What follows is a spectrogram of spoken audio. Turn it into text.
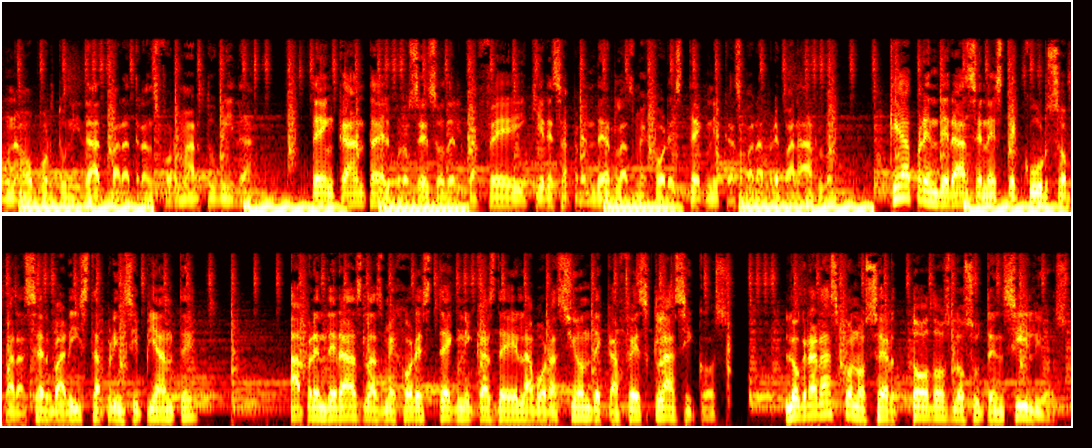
una oportunidad para transformar tu vida? ¿Te encanta el proceso del café y quieres aprender las mejores técnicas para prepararlo? ¿Qué aprenderás en este curso para ser barista principiante? Aprenderás las mejores técnicas de elaboración de cafés clásicos. Lograrás conocer todos los utensilios,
